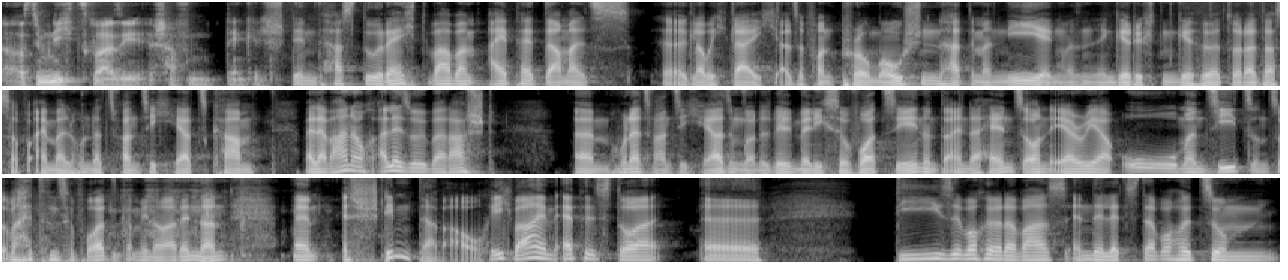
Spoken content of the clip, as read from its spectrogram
aus dem Nichts quasi schaffen, denke ich. Stimmt, hast du recht, war beim iPad damals äh, glaube ich, gleich. Also von Promotion hatte man nie irgendwas in den Gerüchten gehört oder dass auf einmal 120 Hertz kam, weil da waren auch alle so überrascht. Ähm, 120 Hertz, um Gottes Willen, will ich sofort sehen und da in der Hands-on-Area, oh, man sieht's und so weiter und so fort, kann mich noch erinnern. Ähm, es stimmt aber auch. Ich war im Apple Store äh, diese Woche oder war es Ende letzter Woche zum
